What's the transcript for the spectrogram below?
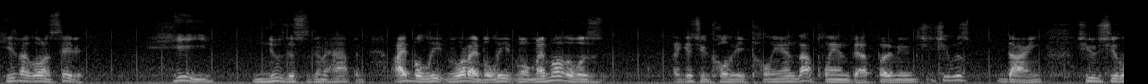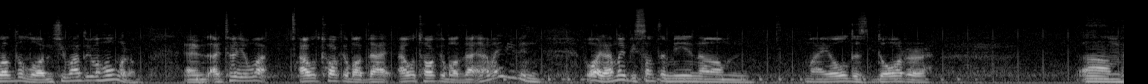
He's my Lord and Savior. He knew this was going to happen. I believe what I believe. Well, my mother was, I guess you could call it a planned, not planned death, but I mean, she, she was dying. She she loved the Lord and she wanted to go home with him. And I tell you what, I will talk about that. I will talk about that. And I might even boy, that might be something me and um, my oldest daughter um,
